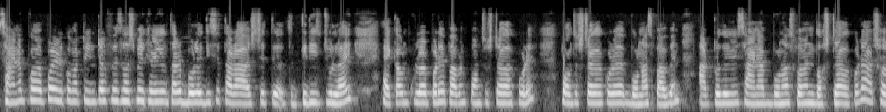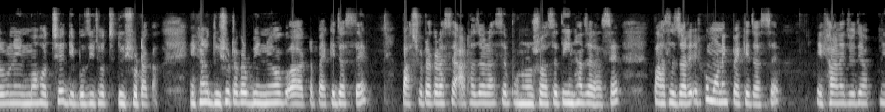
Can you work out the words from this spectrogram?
সাইন আপ করার পর এরকম একটা ইন্টারফেস আসবে। এখানে কিন্তু তারা বলে দিছে তারা আসছে তিরিশ জুলাই অ্যাকাউন্ট খোলার পরে পাবেন ৳৫০ করে। ৳৫০ করে বোনাস পাবেন। আর প্রতিদিন সাইন আপ বোনাস পাবেন ৳১০ করে। আর সর্বনিম্ন হচ্ছে ডিপোজিট হচ্ছে ৳২০০ এখানে দুইশো টাকার বিনিয়োগ একটা প্যাকেজ আছে। ৳৫০০ র আছে, ৳৮০০০ আছে, ৳১৫০০ আছে, ৳৩০০০ আছে, ৳৫০০০ এরকম অনেক প্যাকেজ আছে। এখানে যদি আপনি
